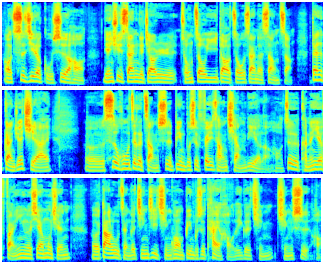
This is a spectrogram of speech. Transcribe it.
哦，刺激了股市哈，连续三个交易日从周一到周三的上涨，但是感觉起来。呃，似乎这个涨势并不是非常强烈了哈，这个可能也反映了现在目前呃大陆整个经济情况并不是太好的一个情情势哈。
